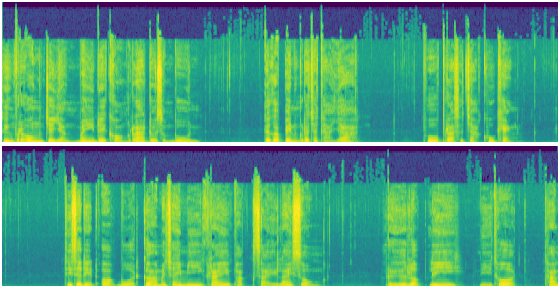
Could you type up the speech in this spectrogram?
ถึงพระองค์จะยังไม่ได้ของราชโดยสมบูรณ์ แต่ก็เป็นรัชทายาทผู้ปราศจากคู่แข่ง ที่เสด็จออกบวชก็ไม่ใช่มีใครผักใสไล่ส่ง หรือหลบลี้หนีโทษทัน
